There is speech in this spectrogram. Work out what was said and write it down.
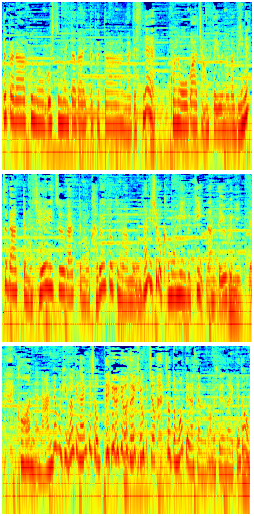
だからこのご質問いただいた方がですねこのおばあちゃんっていうのが微熱があっても生理痛があっても軽い時にはもう何しろカモミールティーなんていうふうに言って、うん、こんな何でも効くわけないでしょっていうような気持ちをちょっと持ってらっしゃるのかもしれないけど、うん、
